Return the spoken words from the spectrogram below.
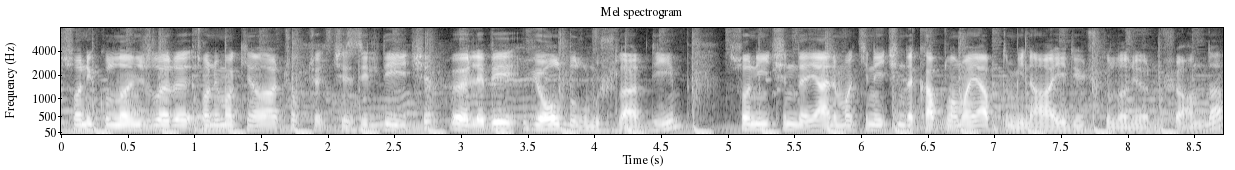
Sony kullanıcıları, Sony makineler çok çizildiği için böyle bir yol bulmuşlar diyeyim. Sony için de yani makine için de kaplama yaptım yine A7 III kullanıyorum şu anda.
